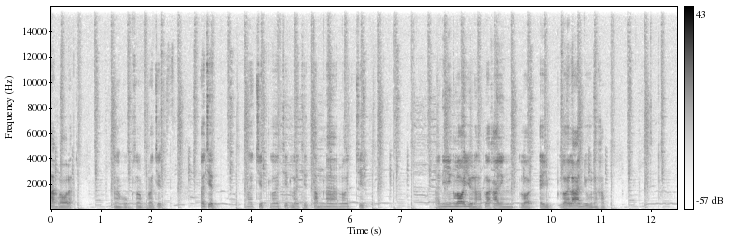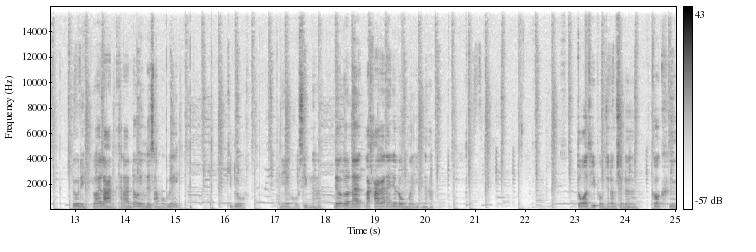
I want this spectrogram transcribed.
ตั้งรอแล้วนะครับผมสำหรับร้อยเจ็ดร้อยเจ็ด ร้อยเจ็ดร้อยเจ็ดร้อยเจ็ดตำนานร้อยเจ็ดอันนี้ยังร้อยอยู่นะครับ ราคายังร้อยไอ้ร้อยล้านอยู่นะครับ ดูดิร้อยล้านขนาดโดยังเหลือสามหกเลย คิดดูนี่ยังหกสิบนะครับ เดี๋ยวก็น่าราคาก็น่าจะลงมาอีกนะครับ ตัวที่ผมจะนำเสนอก็คือ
